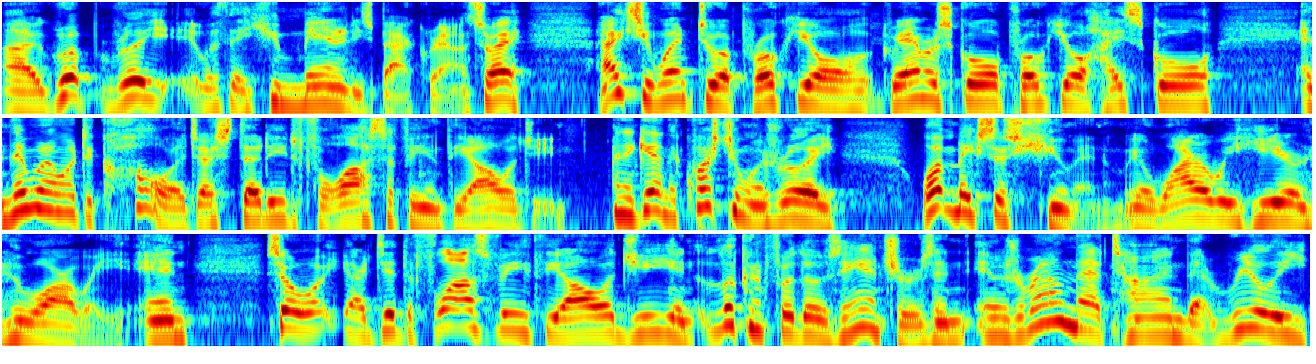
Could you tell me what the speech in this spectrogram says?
I grew up really with a humanities background. So I, I actually went to a parochial grammar school, parochial high school, and then when I went to college, I studied philosophy and theology. And again, the question was really, what makes us human? You know, why are we here and who are we? And so I did the philosophy, theology, and looking for those answers. And it was around that time that really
